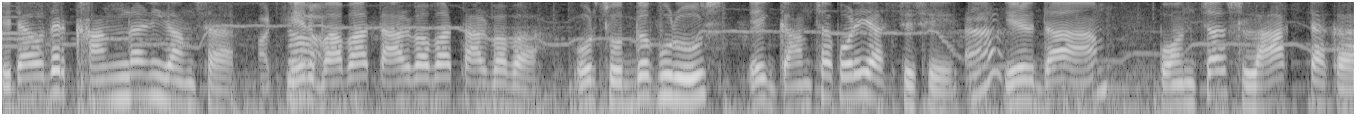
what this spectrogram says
এটা ওদের খানদানি গামছা। এর বাবা তার বাবা তার বাবা। ওর চোদ্দ পুরুষ এই গামছা পরেই আসছে সে। এর দাম পঞ্চাশ লাখ টাকা।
